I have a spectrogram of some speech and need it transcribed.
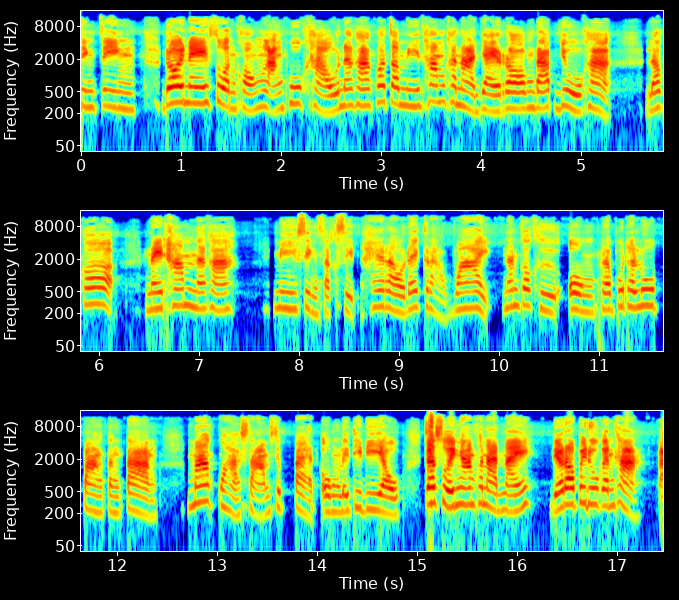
จริงๆ โดยในส่วนของหลังภูเขานะคะ ก็จะมีถ้ำขนาดใหญ่รองรับอยู่ค่ะ แล้วก็ในถ้ำนะคะ มีสิ่งศักดิ์สิทธิ์ให้เราได้กราบไหว้ นั่นก็คือองค์พระพุทธรูปปางต่างๆ มากกว่า 38 องค์เลยทีเดียว จะสวยงามขนาดไหน เดี๋ยวเราไปดูกันค่ะ ไป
